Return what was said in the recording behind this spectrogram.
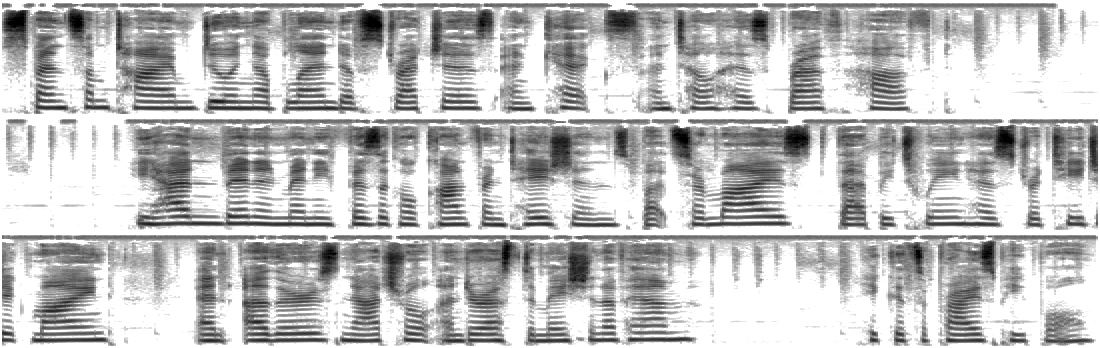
spent some time doing a blend of stretches and kicks until his breath huffed. He hadn't been in many physical confrontations, but surmised that between his strategic mind and others' natural underestimation of him, he could surprise people.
